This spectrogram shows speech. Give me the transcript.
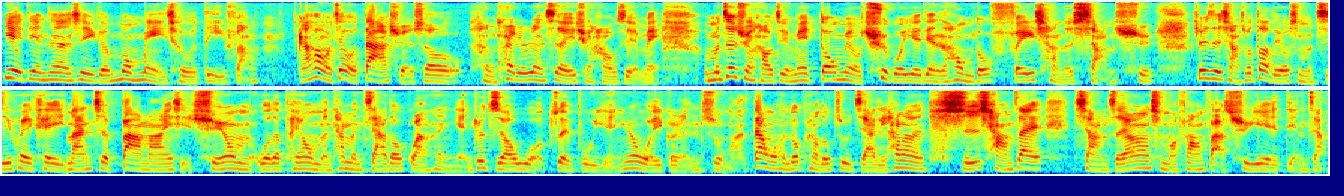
夜店真的是一个梦寐以求的地方。然后我记得我大学的时候，很快就认识了一群好姐妹，我们这群好姐妹都没有去过夜店，然后我们都非常的想去，就一直想说到底有什么机会可以瞒着爸妈一起去，因为我们我的朋友们。他们家都管很严，就只有我最不严，因为我一个人住嘛。但我很多朋友都住家里，他们时常在想着要用什么方法去夜店。这样，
